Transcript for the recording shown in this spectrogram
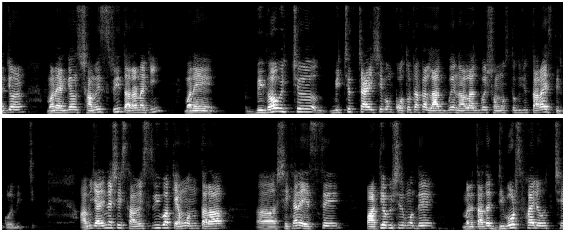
একজন মানে একজন স্বামী স্ত্রী, তারা নাকি মানে বিবাহ বিচ্ছেদ বিচ্ছেদ চাইছে এবং কত টাকা লাগবে, না লাগবে, সমস্ত কিছু তারাই স্থির করে দিচ্ছে। আমি জানি না সেই স্বামী স্ত্রী বা কেমন, তারা সেখানে এসছে, পার্টি অফিসের মধ্যে মানে তাদের ডিভোর্স ফাইল হচ্ছে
